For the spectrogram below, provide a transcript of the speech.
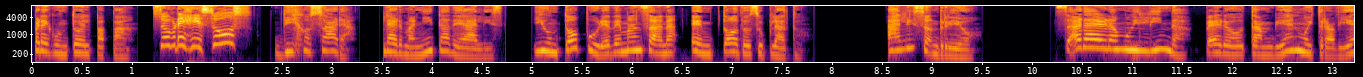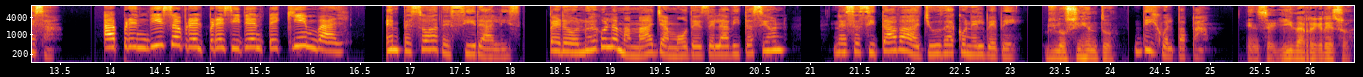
Preguntó el papá. ¡Sobre Jesús! Dijo Sara, la hermanita de Alice, y untó puré de manzana en todo su plato. Alice sonrió. Sara era muy linda, pero también muy traviesa. Aprendí sobre el presidente Kimball. Empezó a decir Alice, pero luego la mamá llamó desde la habitación. Necesitaba ayuda con el bebé, Lo siento. dijo el papá. Enseguida regreso.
